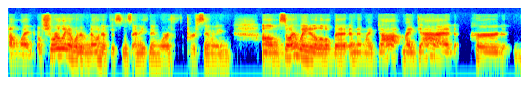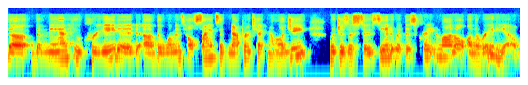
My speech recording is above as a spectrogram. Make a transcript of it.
I'm like, oh, surely I would have known if this was anything worth pursuing. Um, so I waited a little bit, and then my dad, my dad heard the the man who created uh, the women's health science of NaPro technology, which is associated with this Creighton model, on the radio,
